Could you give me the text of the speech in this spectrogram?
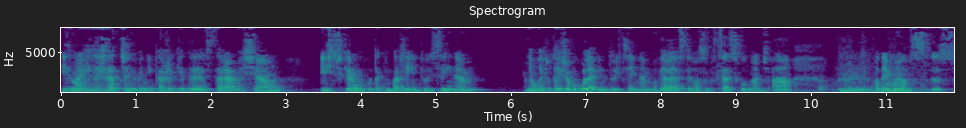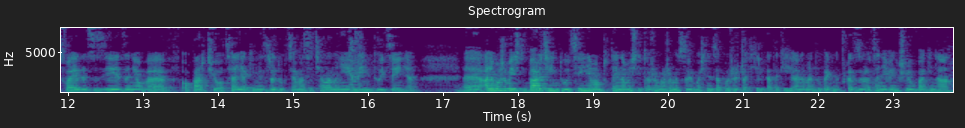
I z moich doświadczeń wynika, że kiedy staramy się iść w kierunku takim bardziej intuicyjnym, nie mówię tutaj, że w ogóle w intuicyjnym, bo wiele z tych osób chce schudnąć, a mm, podejmując y, swoje decyzje jedzeniowe w oparciu o cel, jakim jest redukcja masy ciała, no nie jemy intuicyjnie. E, ale możemy iść bardziej intuicyjnie. Mam tutaj na myśli to, że możemy sobie właśnie zapożyczać kilka takich elementów, jak na przykład zwracanie większej uwagi na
